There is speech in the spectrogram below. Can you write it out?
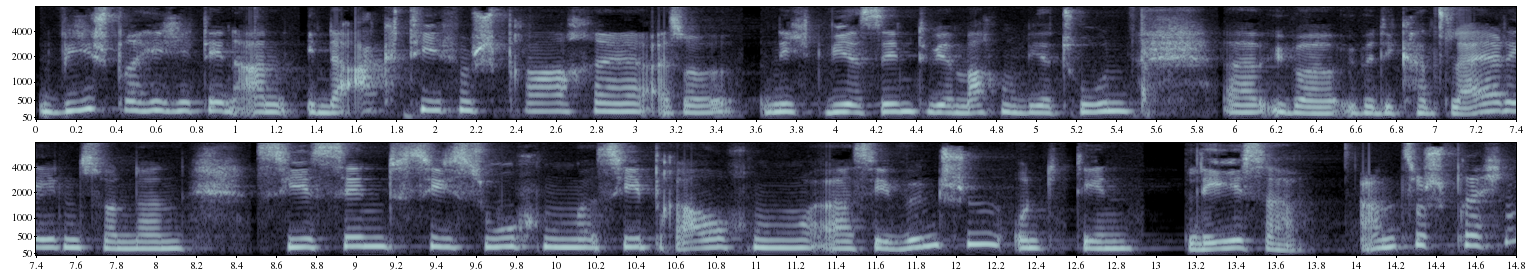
wie spreche ich den an in der aktiven Sprache, also nicht wir sind, wir machen, wir tun, äh, über, über die Kanzlei reden, sondern sie sind, sie suchen, sie brauchen, äh, sie wünschen und den Leser anzusprechen.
